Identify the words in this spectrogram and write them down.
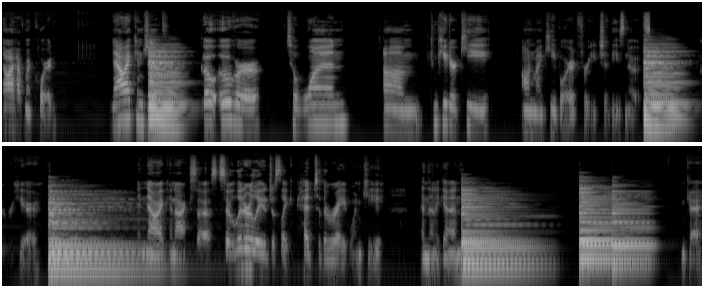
Now I have my chord. Now I can just go over to one um, computer key on my keyboard for each of these notes over here. And now I can access. So literally just like head to the right one key and then again. Okay.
